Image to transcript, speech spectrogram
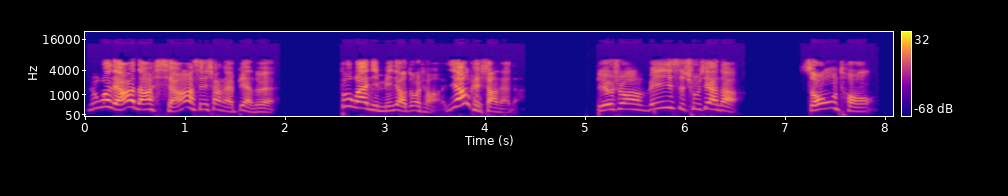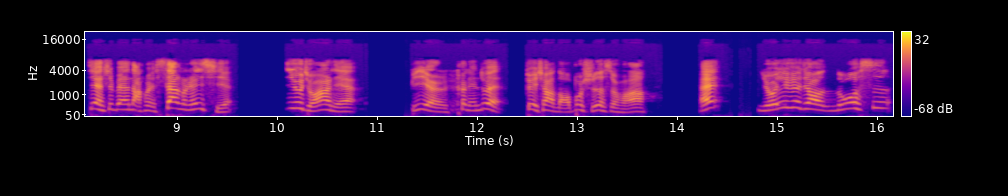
如果两个党想让谁上来辩论，不管你民调多少，一样可以上来的。比如说唯一一次出现的总统电视辩论大会，三个人一起，一九九二年比尔克林顿对上老布什的时候啊，哎。有一个叫罗斯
